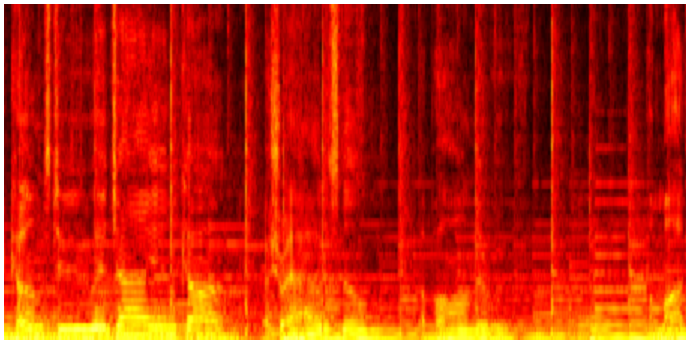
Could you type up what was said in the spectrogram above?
it comes to a giant car, a shroud of snow upon the roof. A Mark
